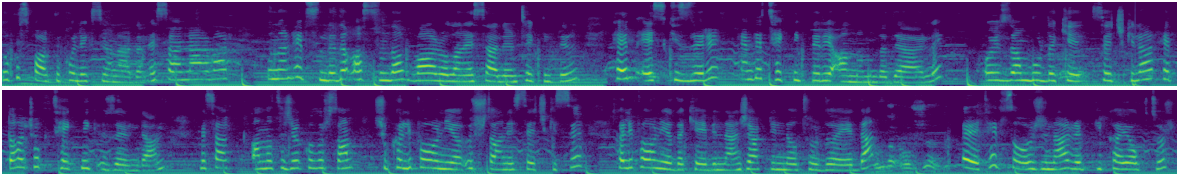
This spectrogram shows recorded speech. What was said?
9 farklı koleksiyonerden eserler var. Bunların hepsinde de aslında var olan eserlerin, tekniklerin hem eskizleri hem de teknikleri anlamında değerli. O yüzden buradaki seçkiler hep daha çok teknik üzerinden. Mesela anlatacak olursam şu Kaliforniya 3 tane seçkisi Kaliforniya'daki evinden, Jacqueline'le oturduğu evden. Bunlar orijinal Evet, hepsi orijinal, replika yoktur.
